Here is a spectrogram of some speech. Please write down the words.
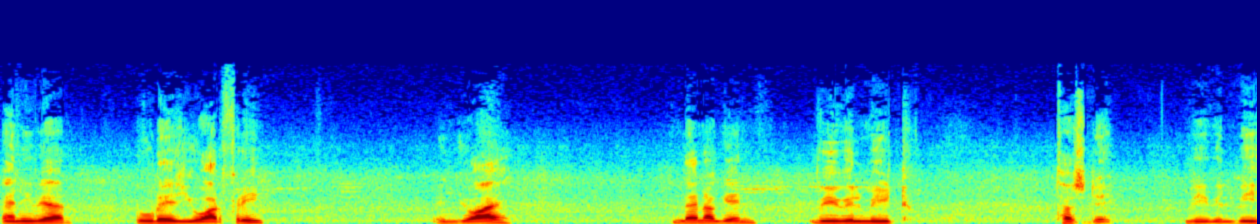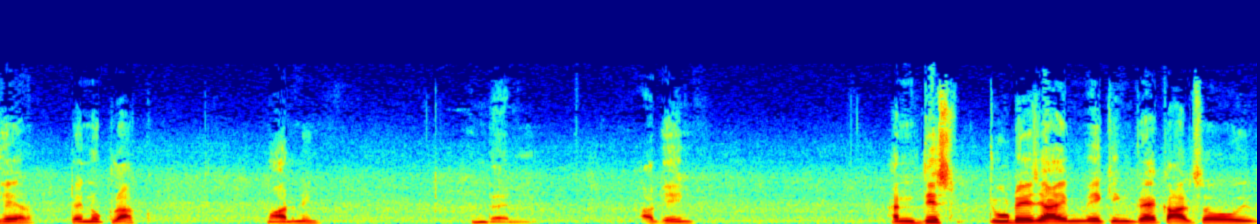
anywhere? Two days you are free. Enjoy. Then again we will meet Thursday. We will be here 10 o'clock morning. And then again. And this two days I am making break also.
